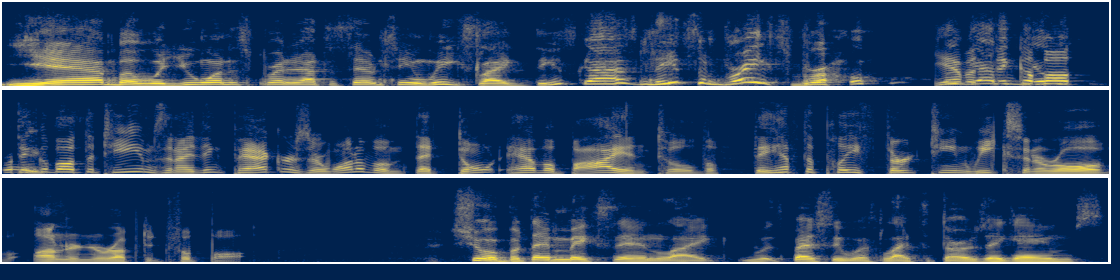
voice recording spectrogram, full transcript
Yeah, but when you want to spread it out to 17 weeks, like these guys need some breaks, bro. Yeah, but think about think about the teams, and I think Packers are one of them that don't have a bye until the they have to play 13 weeks in a row of uninterrupted football. Sure, but they mix in like, especially with like the Thursday games,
